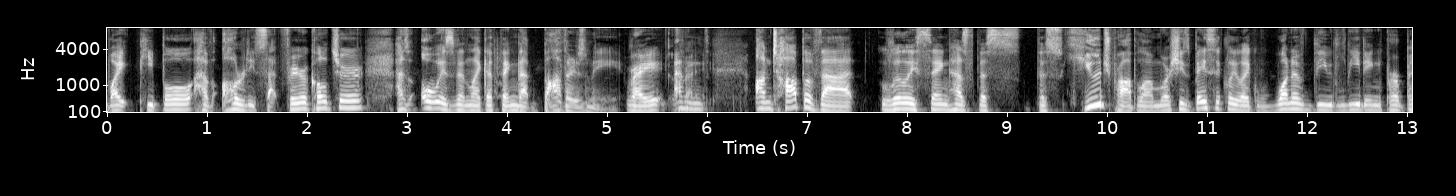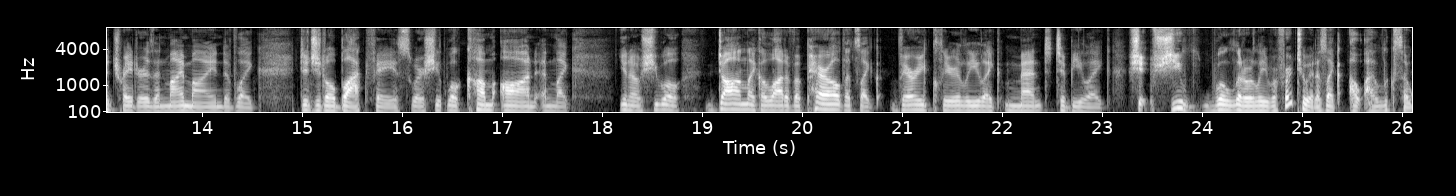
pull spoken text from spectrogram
white people have already set for your culture has always been like a thing that bothers me, right? And Right. on top of that, Lilly Singh has this this huge problem where she's basically like one of the leading perpetrators in my mind of like digital blackface where she will come on and like you know, she will don like a lot of apparel that's like very clearly like meant to be like she she will literally refer to it as like, oh, I look so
